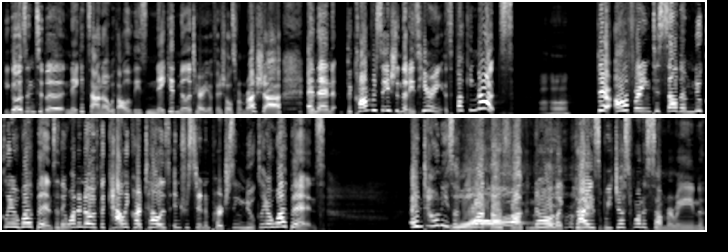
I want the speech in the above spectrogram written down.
He goes into the naked sauna with all of these naked military officials from Russia. And then the conversation that he's hearing is fucking nuts. Uh huh. They're offering to sell them nuclear weapons, and they want to know if the Cali cartel is interested in purchasing nuclear weapons. And Tony's like, what the fuck? No, like, guys, we just want a submarine.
